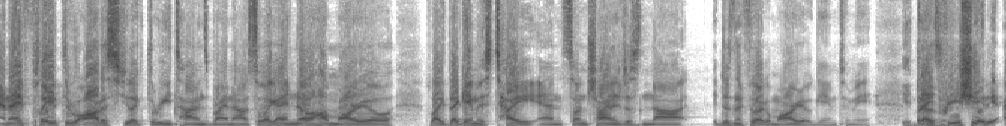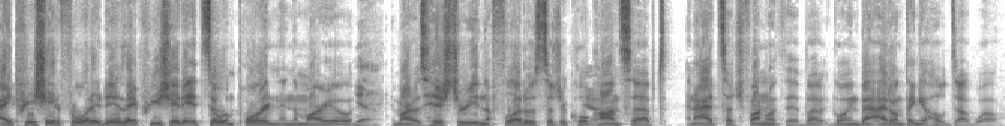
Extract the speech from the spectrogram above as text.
and I've played through Odyssey like three times by now, so like I know how Mario like that game is tight, and Sunshine is just not. It doesn't feel like a Mario game to me. It But I doesn't. appreciate it. I appreciate it for what it is. I appreciate it. It's so important in the Mario Yeah. in Mario's history, and the FLUDD was such a cool Yeah. concept, and I had such fun with it. But going back, I don't think it holds up well.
